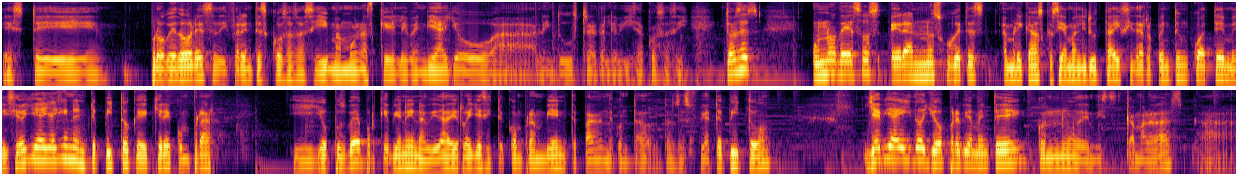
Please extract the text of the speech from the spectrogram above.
este, proveedores de diferentes cosas así, mamonas que le vendía yo a la industria, a Televisa, cosas así. Entonces, uno de esos eran unos juguetes americanos que se llaman Little Tikes y de repente un cuate me dice, oye, hay alguien en Tepito que quiere comprar. Y yo pues ve porque viene Navidad y Reyes y te compran bien y te pagan de contado. Entonces fui a Tepito. Ya había ido yo previamente con uno de mis camaradas a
